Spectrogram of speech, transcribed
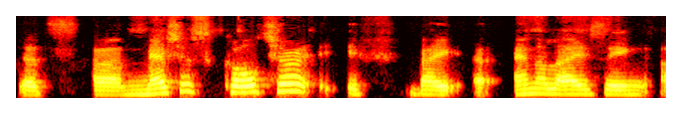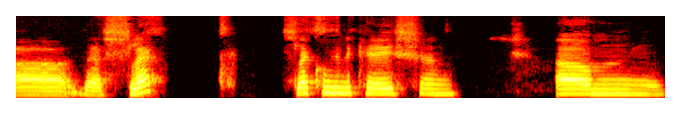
that uh, measures culture if by uh, analyzing uh, the Slack Slack communication. Um,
